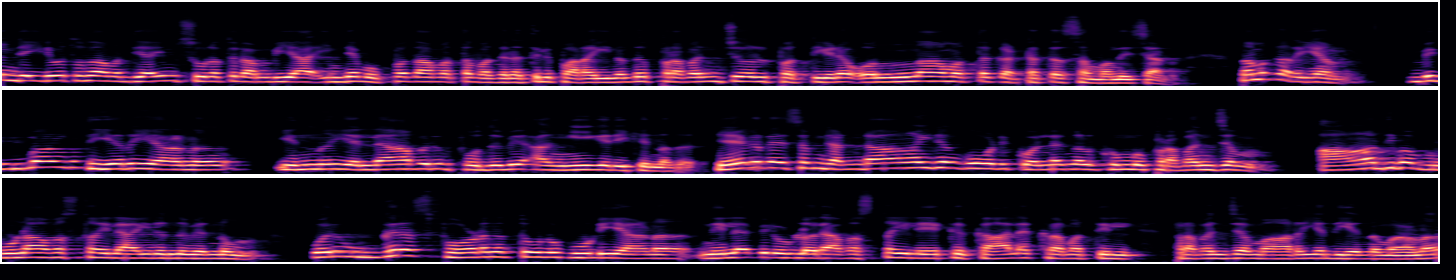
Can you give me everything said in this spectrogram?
ഇന്റെ ഇരുപത്തൊന്നാം അധ്യായം സൂറത്തുൽ അംബിയ ഇന്റെ മുപ്പതാമത്തെ വചനത്തിൽ പറയുന്നത് പ്രപഞ്ചോൽപത്തിയുടെ ഒന്നാമത്തെ ഘട്ടത്തെ സംബന്ധിച്ചാണ്. നമുക്കറിയാം ബിഗ് ബാങ് തിയറിയാണ് ഇന്ന് എല്ലാവരും പൊതുവെ അംഗീകരിക്കുന്നത്. ഏകദേശം രണ്ടായിരം കോടി കൊല്ലങ്ങൾക്ക് മുമ്പ് പ്രപഞ്ചം ആദിമ ഭ്രൂണാവസ്ഥയിലായിരുന്നുവെന്നും ഒരു ഉഗ്ര സ്ഫോടനത്തോടു കൂടിയാണ് നിലവിലുള്ള ഒരു അവസ്ഥയിലേക്ക് കാലക്രമത്തിൽ പ്രപഞ്ചം മാറിയത് എന്നുമാണ്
